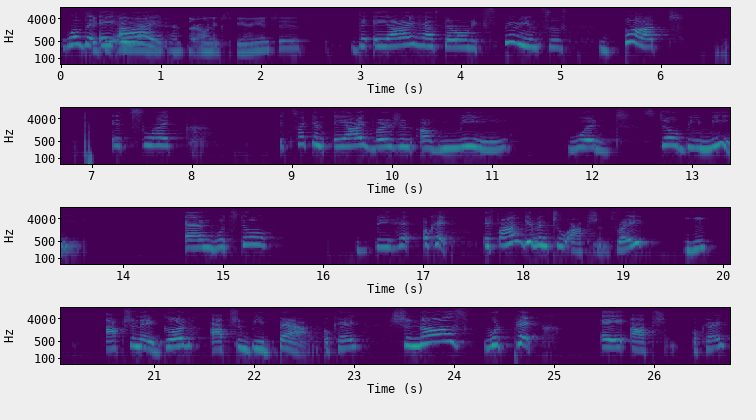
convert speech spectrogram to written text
well, the Like AI has their own experiences. the AI has their own experiences, but it's like it's like an AI version of me would still be me and would still behave. Okay, if I'm given two options, right? Mhm. Option A, good. Option B, bad. Okay. Shanaz would pick A option. Okay.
